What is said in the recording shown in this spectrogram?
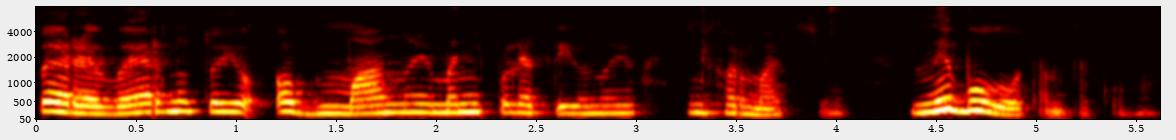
перевернутою, обманною, маніпулятивною інформацією. Не було там такого.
